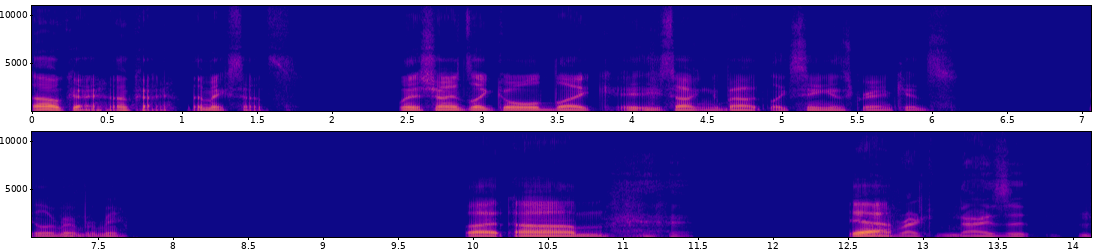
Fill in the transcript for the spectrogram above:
Okay, okay, that makes sense. When it shines like gold, like eh, he's talking about like seeing his grandkids. you'll remember me. But um, yeah, Recognize it.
